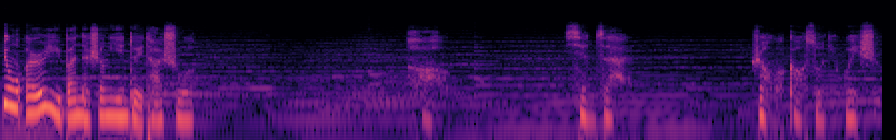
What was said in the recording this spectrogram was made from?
用耳语般的声音对他说：“好，现在，让我告诉你为什么。”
